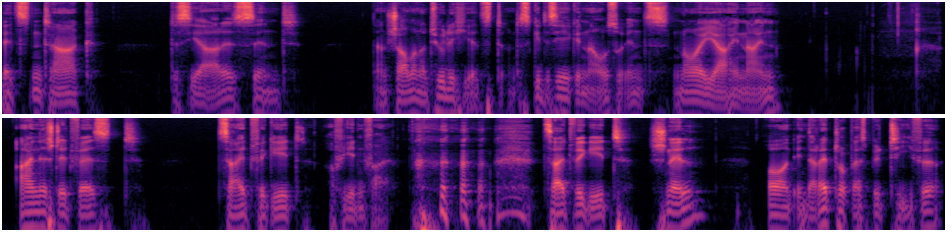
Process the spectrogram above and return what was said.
letzten Tag des Jahres sind, dann schauen wir natürlich jetzt, und das geht es hier genauso ins neue Jahr hinein. Eines steht fest, Zeit vergeht auf jeden Fall. Zeit vergeht schnell und in der Retroperspektive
